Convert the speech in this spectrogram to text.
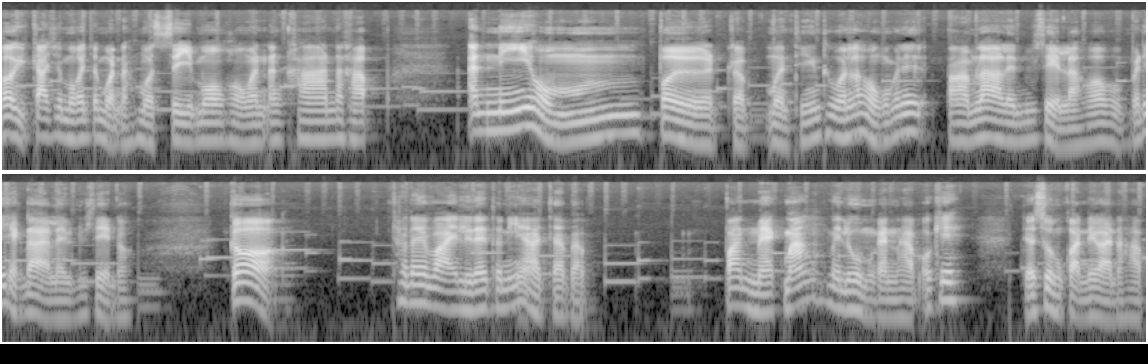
ก็อีกเก้าชั่วโมงก็จะหมดนะหมดสี่โมงของวันอังคารนะครับ อันนี้ผมเปิดแบบเหมือนทิ้งทวนแล้วผมก็ไม่ได้ตามล่าอะไรพิเศษแล้วเพราะผมไม่ได้อยากได้อะไรพิเศษเนาะก็ถ้าได้ไวหรือได้ตัวนี้อาจจะแบบปั้นแม็กมั้งไม่รู้เหมือนกันครับโอเค เดี๋ยวสุ่มก่อนดีกว่านะครับ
